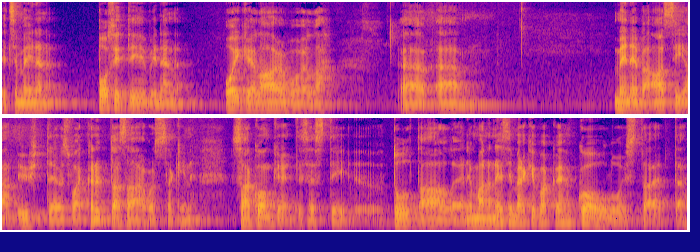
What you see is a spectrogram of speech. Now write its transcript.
että se meidän positiivinen, oikeilla arvoilla ää, ää, menevä asia, yhteys, vaikka nyt tasa-arvossakin, saa konkreettisesti tulta alleen. Ja mä annan esimerkin vaikka ihan kouluista, että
